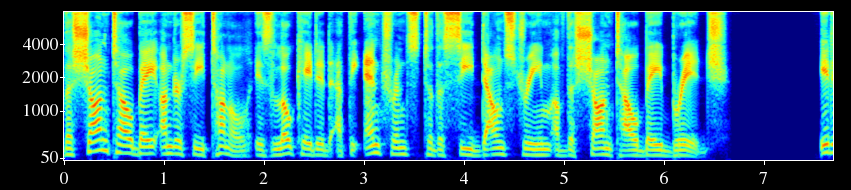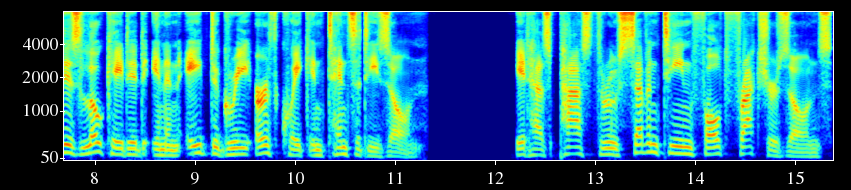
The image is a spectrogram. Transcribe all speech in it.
The Shantou Bay Undersea Tunnel is located at the entrance to the sea downstream of the Shantou Bay Bridge. It is located in an 8-degree earthquake intensity zone. It has passed through 17 fault fracture zones,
